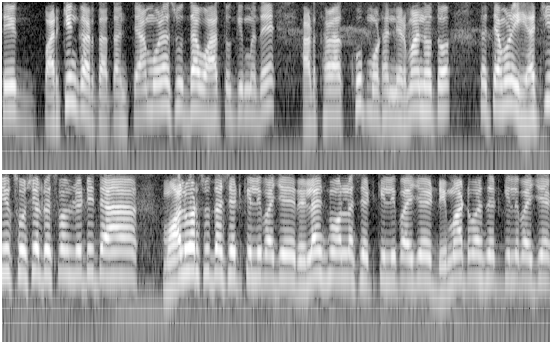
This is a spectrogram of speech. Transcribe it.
ते पार्किंग करतात. आणि त्यामुळे सुद्धा वाहतुकीमध्ये अडथळा खूप मोठा निर्माण होतो. तर त्यामुळे ह्याची एक सोशल रिस्पॉन्सिबिलिटी त्या मॉलवर सुद्धा सेट केली पाहिजे रिलायन्स मॉलला सेट केली पाहिजे डीमार्टवर सेट केली पाहिजे.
